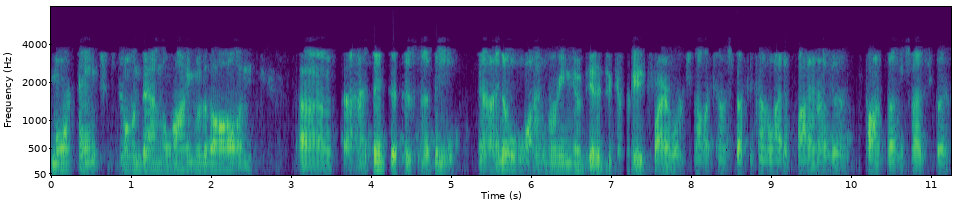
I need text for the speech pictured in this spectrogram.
more angst going down the line with it all. And uh, I think that there's going to be. You know, I know why Mourinho did it to create fireworks and all that kind of stuff to kind of light a fire under Pogba and such, but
